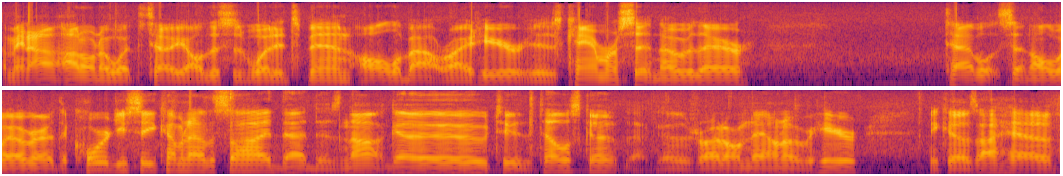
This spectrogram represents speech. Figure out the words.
I mean, I, I don't know what to tell y'all. This is what it's been all about right here is camera sitting over there, tablet sitting all the way over there. The cord you see coming out of the side, that does not go to the telescope. That goes right on down over here because I have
